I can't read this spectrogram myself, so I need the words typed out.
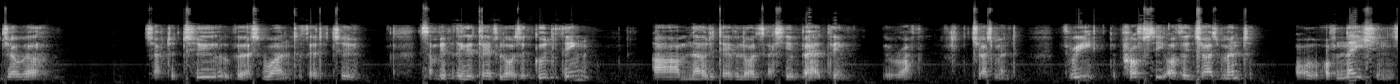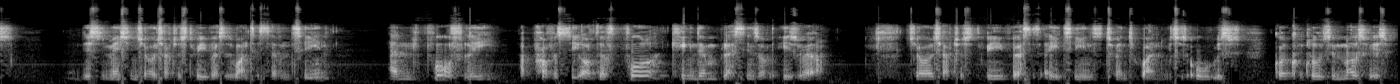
Joel chapter 2, verse 1 to 32. Some people think the day of the Lord is a good thing. Um, no, the day of the Lord is actually a bad thing. The wrath, judgment. Three, the prophecy of the judgment of, nations. This is mentioned in Joel chapter 3, verses 1 to 17. And fourthly, a prophecy of the full kingdom blessings of Israel. Joel chapter 3, verses 18 to 21, which is always God concludes in most of his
